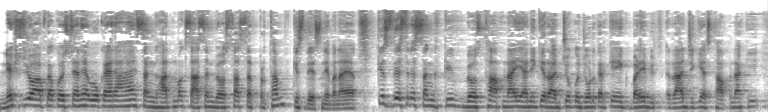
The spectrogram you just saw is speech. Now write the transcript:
नेक्स्ट जो आपका क्वेश्चन है, वो कह रहा है, संघात्मक शासन व्यवस्था सर्वप्रथम किस देश ने बनाया? किस देश ने संघ की व्यवस्था अपनाई, यानी कि राज्यों को जोड़ करके एक बड़े राज्य की स्थापना की?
